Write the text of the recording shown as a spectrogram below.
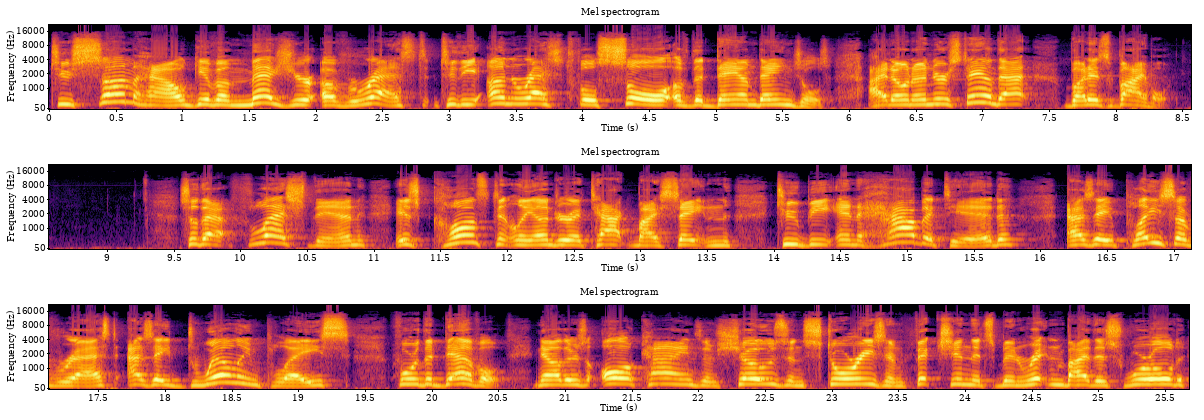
to somehow give a measure of rest to the unrestful soul of the damned angels. I don't understand that, but it's Bible. So that flesh then is constantly under attack by Satan to be inhabited as a place of rest, as a dwelling place for the devil. Now, there's all kinds of shows and stories and fiction that's been written by this world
